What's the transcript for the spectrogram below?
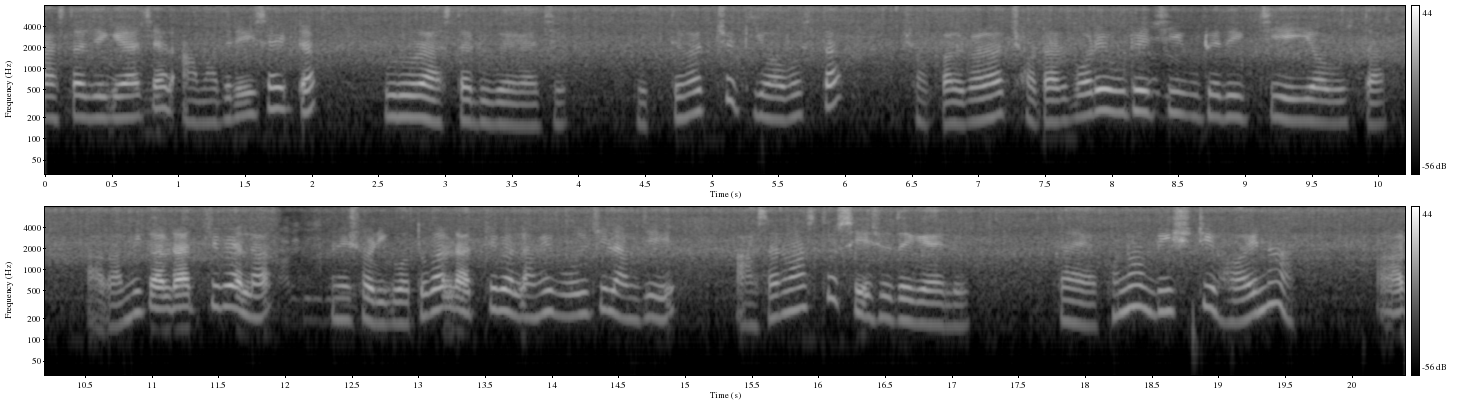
রাস্তা জেগে আছে, আর আমাদের এই সাইডটা পুরো রাস্তা ডুবে গেছে। দেখতে পাচ্ছ কি অবস্থা? সকালবেলা ছটার পরে উঠেছি, উঠে দেখছি এই অবস্থা। আগামীকাল রাত্রিবেলা মানে সরি, গতকাল রাত্রিবেলা আমি বলছিলাম যে আষাঢ় মাস তো শেষ হতে গেল, তা এখনও বৃষ্টি হয় না? আর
